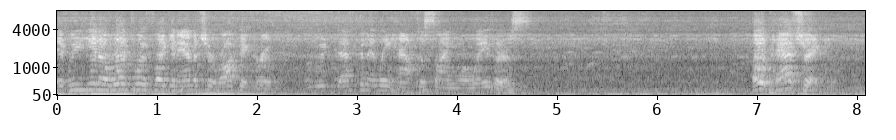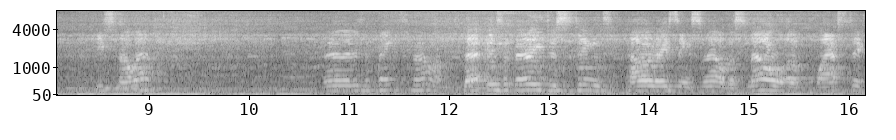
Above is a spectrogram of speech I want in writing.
If we, you know, worked with like an amateur rocket group, we would definitely have to sign more waivers. Oh, Patrick! Do you smell that? Uh, that is a faint smell. That is a very distinct power racing smell. The smell of plastic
